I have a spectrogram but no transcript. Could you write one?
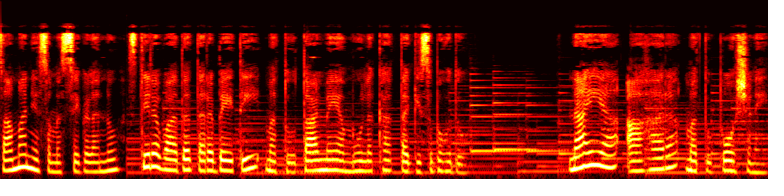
ಸಾಮಾನ್ಯ ಸಮಸ್ಯೆಗಳನ್ನು ಸ್ಥಿರವಾದ ತರಬೇತಿ ಮತ್ತು ತಾಳ್ಮೆಯ ಮೂಲಕ ತಗ್ಗಿಸಬಹುದು. ನಾಯಿಯ ಆಹಾರ ಮತ್ತು ಪೋಷಣೆ.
